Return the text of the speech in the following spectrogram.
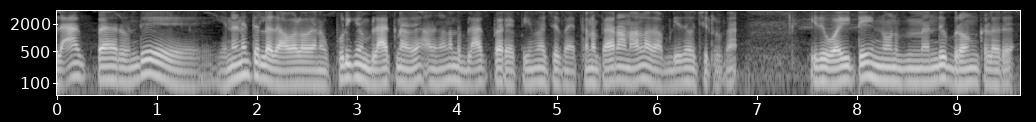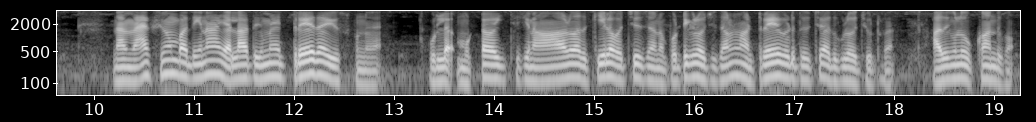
பிளாக் பேர் வந்து என்னென்னே தெரியல அது அவ்வளோ எனக்கு பிடிக்கும் பிளாக்னாவே அதனால் அந்த பிளாக் பேர் எப்பயுமே வச்சுருப்பேன். எத்தனை பேர் ஆனாலும் அதை அப்படியே தான் வச்சுட்ருப்பேன் இது ஒயிட்டு இன்னொன்று வந்து ப்ரௌன் கலரு நான் மேக்ஸிமம் பார்த்தீங்கன்னா எல்லாத்துக்குமே ட்ரே தான் யூஸ் பண்ணுவேன். உள்ளே முட்டை வச்சுச்சுனாலும் அது கீழே வச்சு வச்சு அந்த பொட்டிக்குள்ளே வச்சுட்டாலும் நான் ட்ரே எடுத்து வச்சு அதுக்குள்ளே வச்சு விட்ருவேன் அதுங்களும் உட்காந்துக்கும்.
